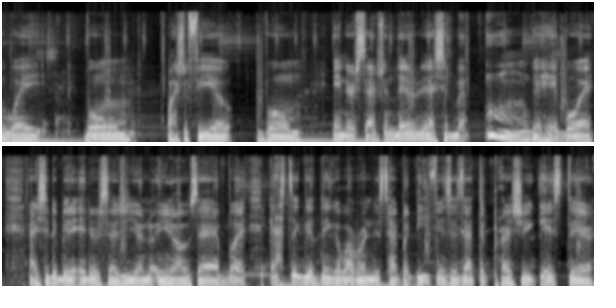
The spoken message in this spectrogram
Wait, boom, watch the field, boom, interception. Literally, that should have been mm, good hit, boy. That should have been an interception. You know, you know what I'm saying? But that's the good thing about running this type of defense is that the pressure gets there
